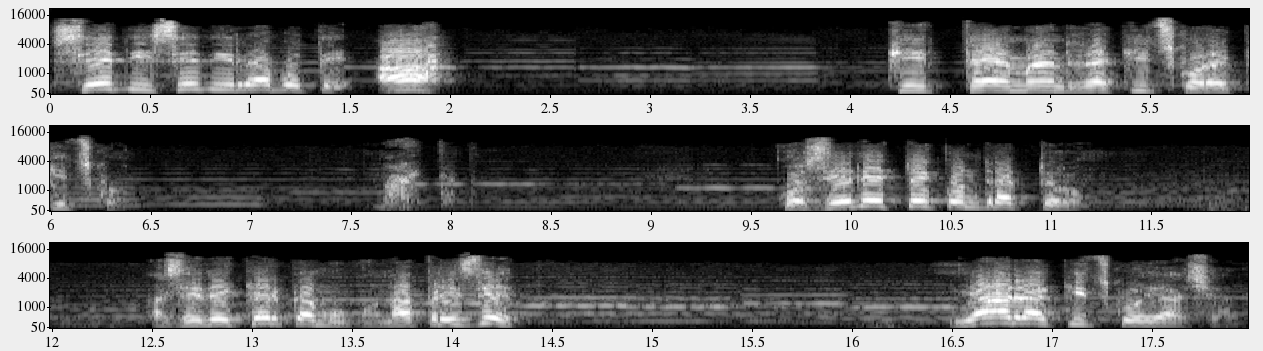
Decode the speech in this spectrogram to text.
Седи, седи работе, а, ки темен ракицко, ракицко. Мајката. Ко зеде тој контрактором, а зеде керка му го напрезет. Јара кицко јашаре.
